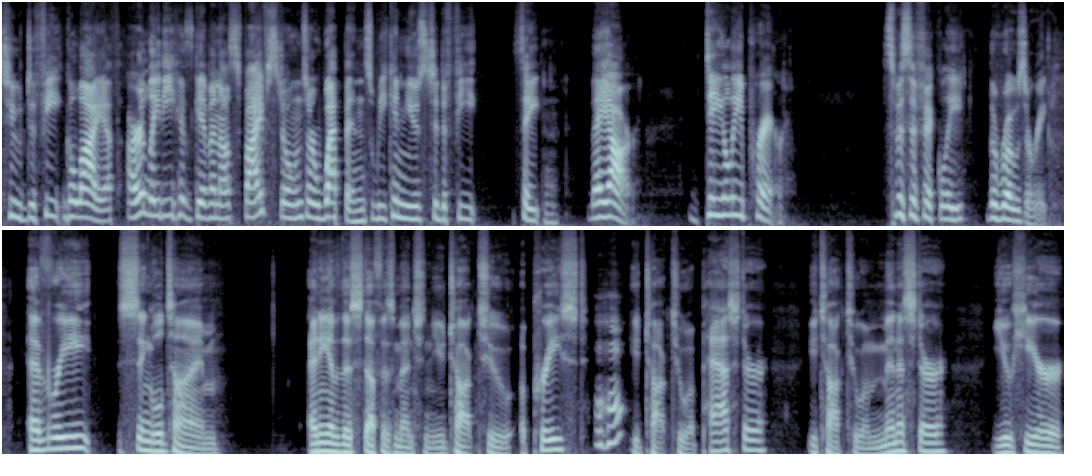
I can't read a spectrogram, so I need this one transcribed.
to defeat Goliath, Our Lady has given us five stones or weapons we can use to defeat Satan. They are daily prayer, specifically the rosary. Every single time any of this stuff is mentioned, you talk to a priest, Mhm. you talk to a pastor, you talk to a minister, you hear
